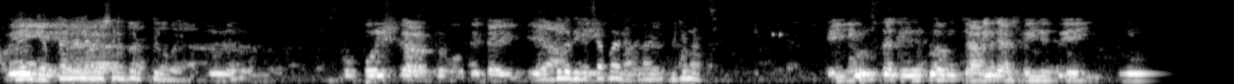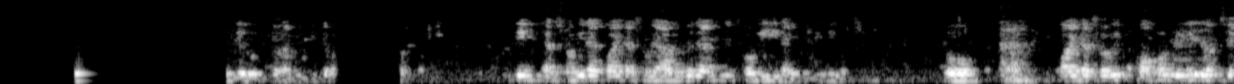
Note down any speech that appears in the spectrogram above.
আমি ক্যাপ্টেন এলিভেশন করতে হবে। খুব পরিষ্কার অর্থে বলতে চাই যে একগুলো দিকে না ভিডিও এই নিউজটা যেহেতু আমি জানি না সেই হেতু এই নিউজের উত্তর আমি দিতে তিনটা ছবি কয়টা ছবি? আমি তো জানি যে ছবিই নাই রিলিজ হচ্ছে তো, কয়টা ছবি, কখন রিলিজ হচ্ছে?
